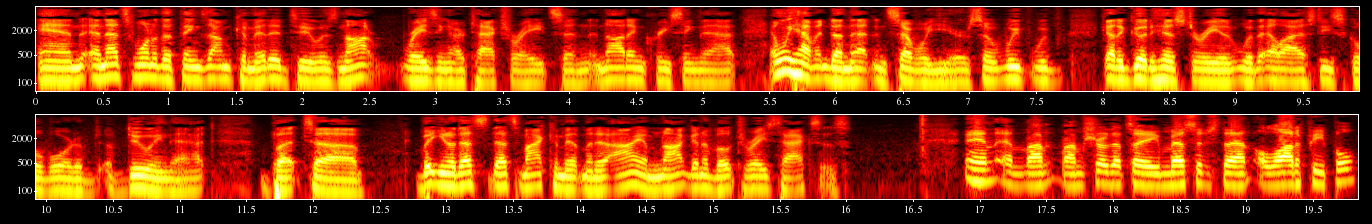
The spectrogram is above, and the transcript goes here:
and and that's one of the things I'm committed to is not raising our tax rates and not increasing that, and we haven't done that in several years, so we've we've got a good history with LISD school board of, of doing that. But uh, but you know that's that's my commitment. And I am not going to vote to raise taxes. And and I'm I'm sure that's a message that a lot of people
